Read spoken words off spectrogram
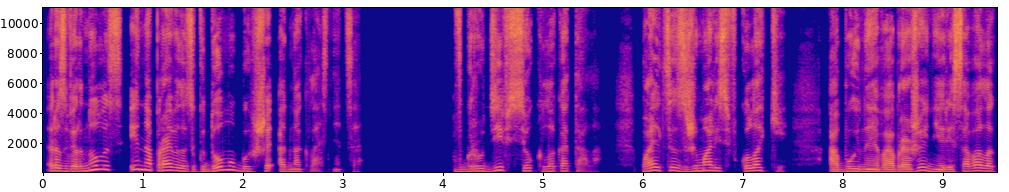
развернулась и направилась к дому бывшей одноклассницы. В груди все клокотало, пальцы сжимались в кулаки, а буйное воображение рисовало,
